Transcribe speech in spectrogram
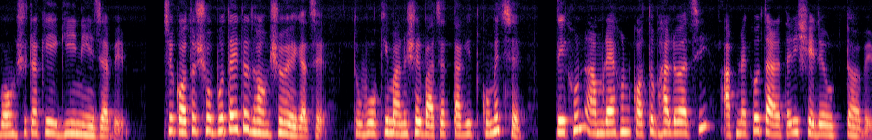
বংশটাকে এগিয়ে নিয়ে যাবে। যে কত সভ্যতাই তো ধ্বংস হয়ে গেছে, তবুও কি মানুষের বাঁচার তাগিদ কমেছে? দেখুন, আমরা এখন কত ভালো আছি, আপনাকেও তাড়াতাড়ি সেরে উঠতে হবে।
